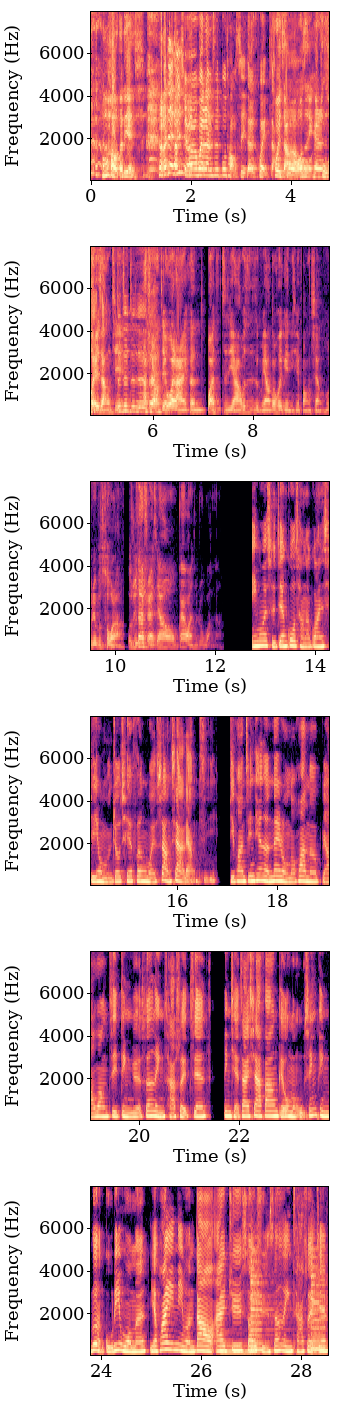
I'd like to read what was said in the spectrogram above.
很好的练习。而且系学会会认识不同系的会长、会长啊，或是你可以认识学长姐。对对对对，那学长姐未来可能不管是职涯或是怎么样，都会给你一些方向，我觉得不错啦。我觉得大学还是要该玩出去玩啦。因为时间过长的关系，我们就切分为上下两集。喜欢今天的内容的话呢，不要忘记订阅森林茶水间。并且在下方给我们五星评论，鼓励我们。也欢迎你们到 IG 搜寻“森林茶水间”，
